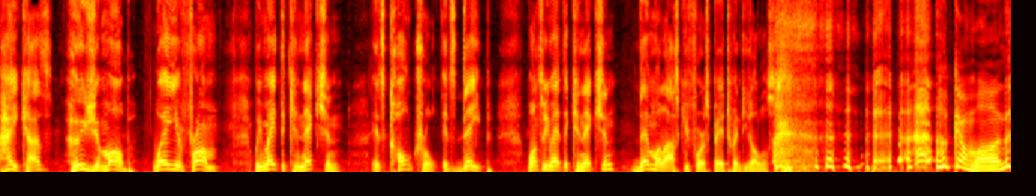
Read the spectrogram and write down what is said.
Hey, cuz, who's your mob? Where you from? We make the connection. It's cultural, it's deep. Once we make the connection, then we'll ask you for a spare $20. Oh, come on.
